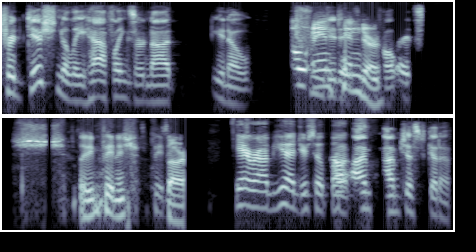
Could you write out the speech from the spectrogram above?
Traditionally, halflings are not, you know, Oh, and treated as Tinder. It's Shh, let him finish. Sorry. Yeah, Rob, you had your Uh, soapbox. I'm I'm just gonna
